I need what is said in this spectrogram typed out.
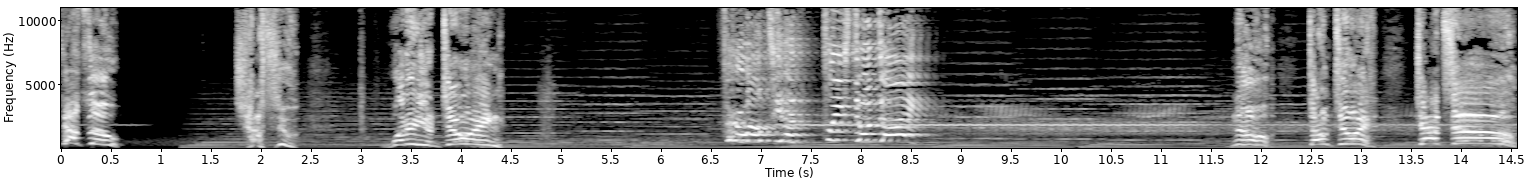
Chaozu! Chaozu! What are you doing? Farewell, Tien! Please don't No! Don't do it! Chaozu!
